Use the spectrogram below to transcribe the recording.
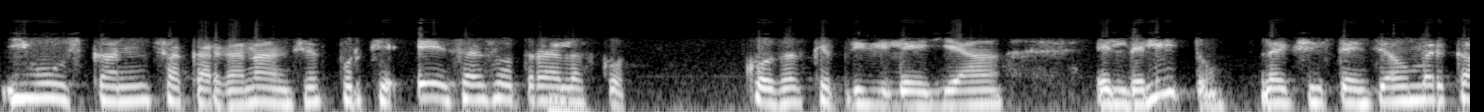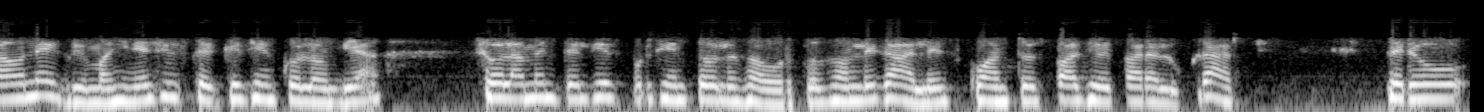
y buscan sacar ganancias porque esa es otra de las cosas que privilegia el delito, la existencia de un mercado negro. Imagínese usted que si en Colombia solamente el 10% de los abortos son legales, ¿cuánto espacio hay para lucrarse? Pero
